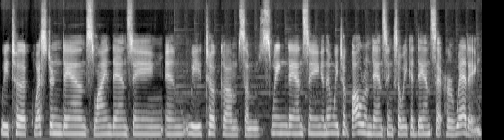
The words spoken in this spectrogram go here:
We took Western dance, line dancing, and we took um, some swing dancing, and then we took ballroom dancing so we could dance at her wedding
